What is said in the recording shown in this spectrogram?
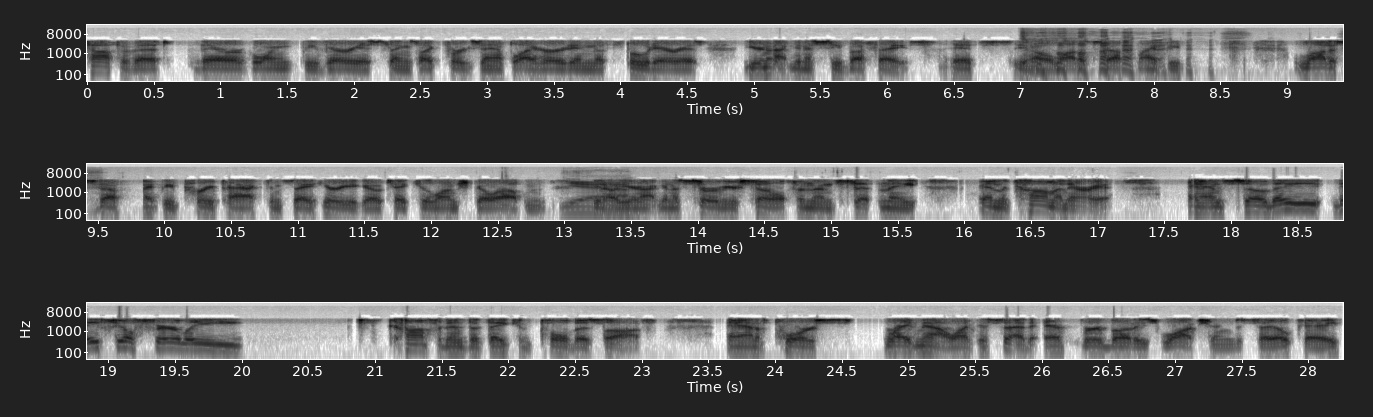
top of it, there are going to be various things. Like, for example, I heard in the food areas, you're not going to see buffets. It's, you know, a lot of stuff might be, a lot of stuff might be pre-packed and say, here you go, take your lunch, go out, and you know, you're not going to serve yourself and then sit in the in the common area. And so they they feel fairly confident that they can pull this off. And of course, right now, like I said, everybody's watching to say, okay,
